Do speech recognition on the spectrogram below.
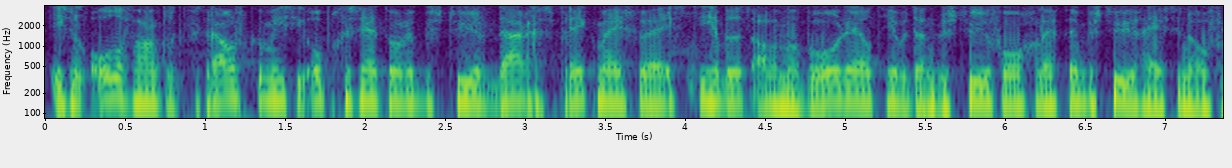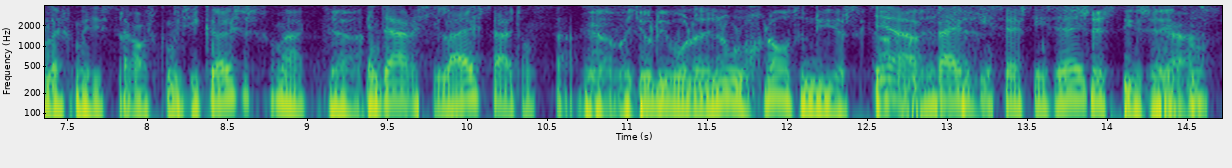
is een onafhankelijke vertrouwenscommissie opgezet door het bestuur. Daar een gesprek mee geweest. Die hebben dat allemaal beoordeeld. Die hebben het aan het bestuur voorgelegd. En het bestuur heeft in overleg met die vertrouwenscommissie keuzes gemaakt. Ja. En daar is die lijst uit ontstaan. Ja, want jullie worden enorm groot in die Eerste Kamer. Ja, hè? 15, 16 zetels. 16 zetels.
